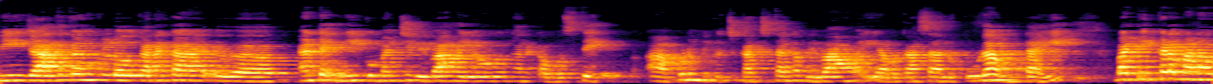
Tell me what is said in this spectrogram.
మీ జాతకంలో కనుక అంటే మీకు మంచి వివాహ యోగం కనుక వస్తే అప్పుడు మీకు ఖచ్చితంగా వివాహం అయ్యే అవకాశాలు కూడా ఉంటాయి. బట్ ఇక్కడ మనం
